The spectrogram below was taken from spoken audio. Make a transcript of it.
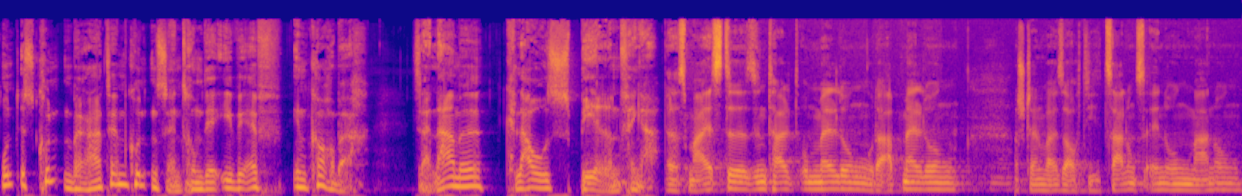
und ist Kundenberater im Kundenzentrum der EWF in Korbach. Sein Name Klaus Bärenfänger. Das meiste sind halt Ummeldungen oder Abmeldungen, stellenweise auch die Zahlungsänderungen, Mahnungen.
